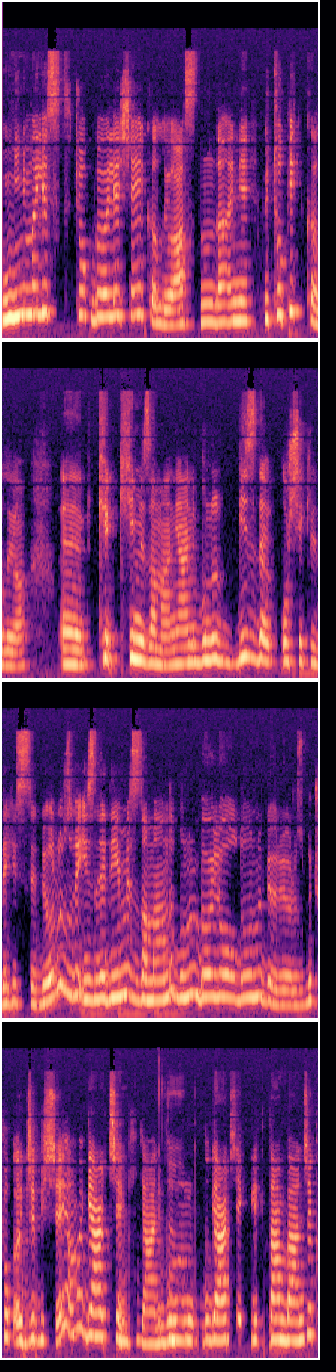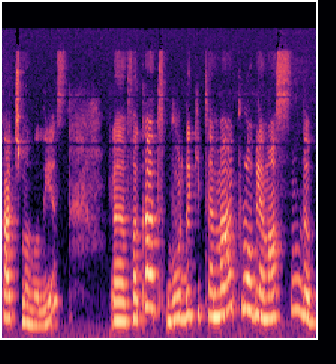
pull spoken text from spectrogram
minimalist, çok böyle şey kalıyor aslında hani ütopik kalıyor. E, ki- kimi zaman yani bunu biz de o şekilde hissediyoruz ve izlediğimiz zaman da bunun böyle olduğunu görüyoruz. Bu çok acı bir şey ama gerçek. Yani bunun bu gerçeklikten bence kaçmamalıyız. E, fakat buradaki temel problem aslında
